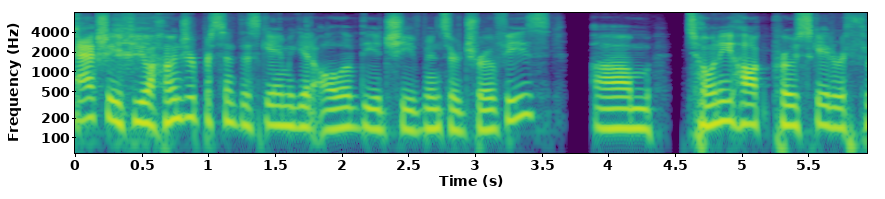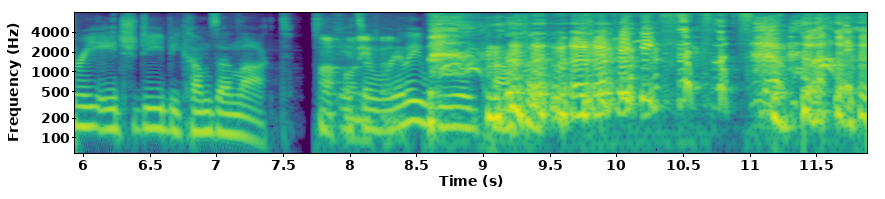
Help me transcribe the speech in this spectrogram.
actually, if you 100% this game and get all of the achievements or trophies, um, Tony Hawk Pro Skater 3 HD becomes unlocked. it's not funny. It's a Finn. really weird combo. he says that's not funny.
